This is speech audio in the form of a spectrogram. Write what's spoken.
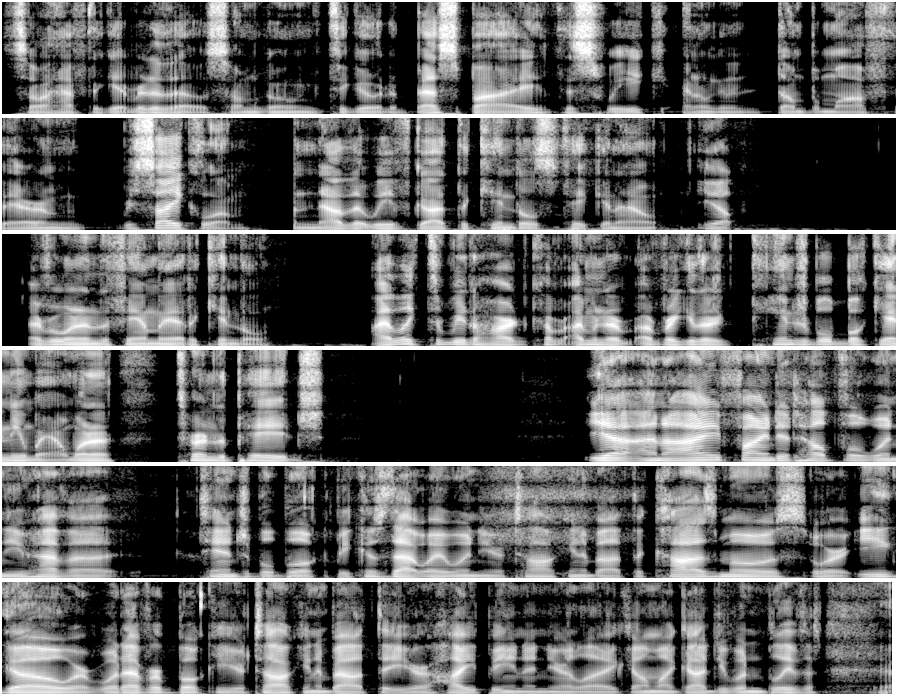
So I have to get rid of those. So I'm going to go to Best Buy this week and I'm going to dump them off there and recycle them. And now that we've got the Kindles taken out, Yep. everyone in the family had a Kindle. I like to read a hardcover. I mean, a, a regular tangible book anyway. I want to turn the page. Yeah, and I find it helpful when you have a tangible book because that way when you're talking about the cosmos or ego or whatever book you're talking about that you're hyping and you're like oh my god you wouldn't believe this Yeah.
